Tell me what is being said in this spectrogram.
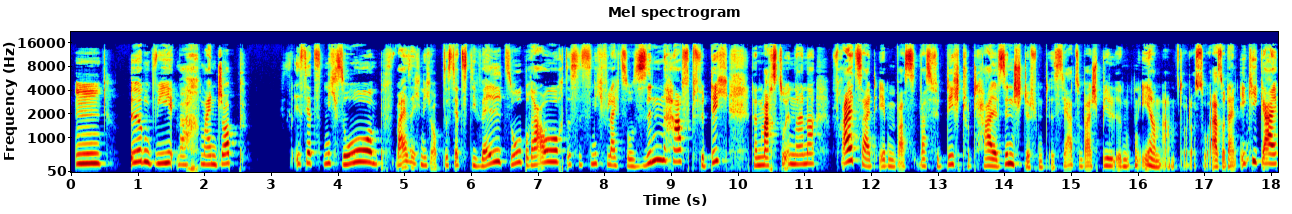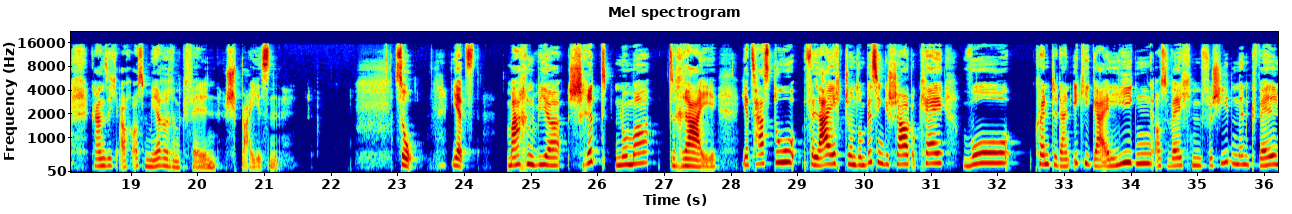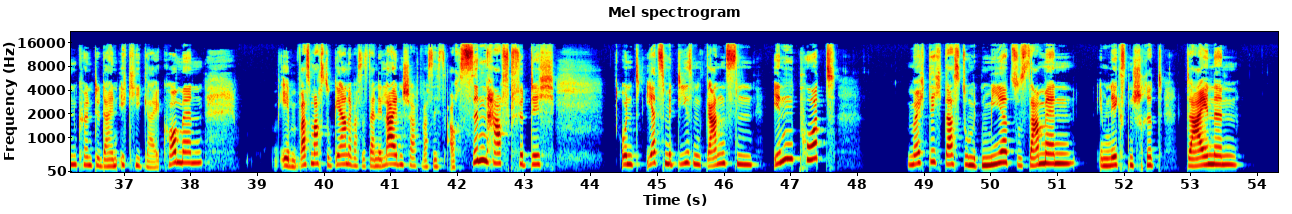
mm, irgendwie, ach, mein Job ist jetzt nicht so, weiß ich nicht, ob das jetzt die Welt so braucht, es ist nicht vielleicht so sinnhaft für dich, dann machst du in deiner Freizeit eben was, was für dich total sinnstiftend ist, ja, zum Beispiel irgendein Ehrenamt oder so. Also dein Ikigai kann sich auch aus mehreren Quellen speisen. So, jetzt machen wir Schritt Nummer drei. Jetzt hast du vielleicht schon so ein bisschen geschaut, okay, wo könnte dein Ikigai liegen? Aus welchen verschiedenen Quellen könnte dein Ikigai kommen? Eben, was machst du gerne? Was ist deine Leidenschaft? Was ist auch sinnhaft für dich? Und jetzt mit diesem ganzen Input möchte ich, dass du mit mir zusammen im nächsten Schritt deinen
